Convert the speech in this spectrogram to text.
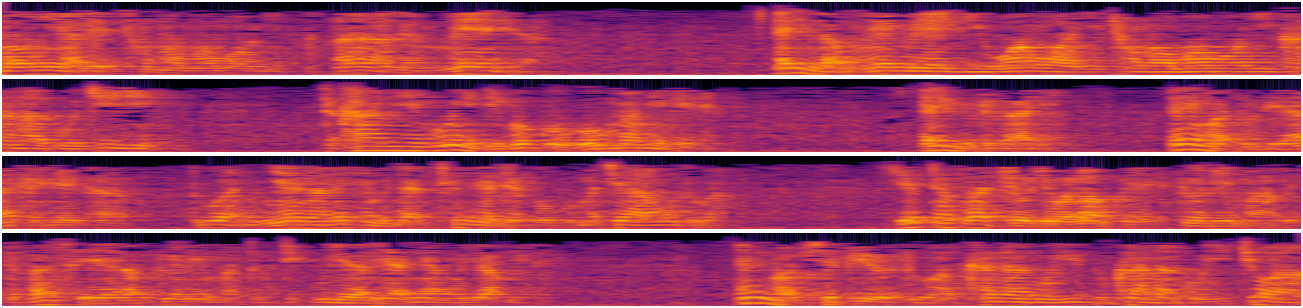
မောင်းကြီးကလည်းထုံထုံမောင်းမောင်းကြီးအသားကလည်းမဲနေတာအဲ့ဒီတော့မဲမဲကြီးဝါဝါကြီးထုံထုံမောင်းမောင်းကြီးခန္ဓာကိုယ်ကြီးကြီးတခါမြင်ဘူးရင်ဒီပုဂ္ဂိုလ်ကိုမှတ်မိနေတယ်အဲ့ဒီလူတကားကြီးအဲ့ဒီမှာသူတရားထိုင်တဲ့အခါသူကဉာဏ်ကလည်းအမတန်ထင်မြတ်တဲ့ပုဂ္ဂိုလ်မကြောက်ဘူးသူက ရက်တစ်ပတ်ကြော်ကြော်လောက်ပဲတွင်းလေးမှာပဲတစ်ပတ်ဆယ်ရက်လောက်တွင်းလေးမှာသူဒီဥရိယရညာကိုရောက်နေတယ်အဲ့ဒီမှာဖြစ်ပြီးတော့သူကခန္ဓာကိုယ်ကြီးသူခန္ဓာကိုယ်ကြီးကြွား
